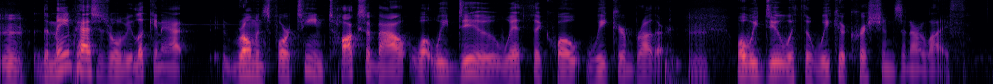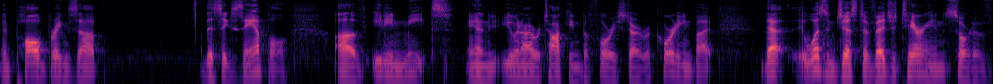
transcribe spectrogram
Mm. The main passage we'll be looking at, Romans 14, talks about what we do with the quote, weaker brother, what we do with the weaker Christians in our life. And Paul brings up this example of eating meat. And you and I were talking before we started recording, but that it wasn't just a vegetarian sort of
